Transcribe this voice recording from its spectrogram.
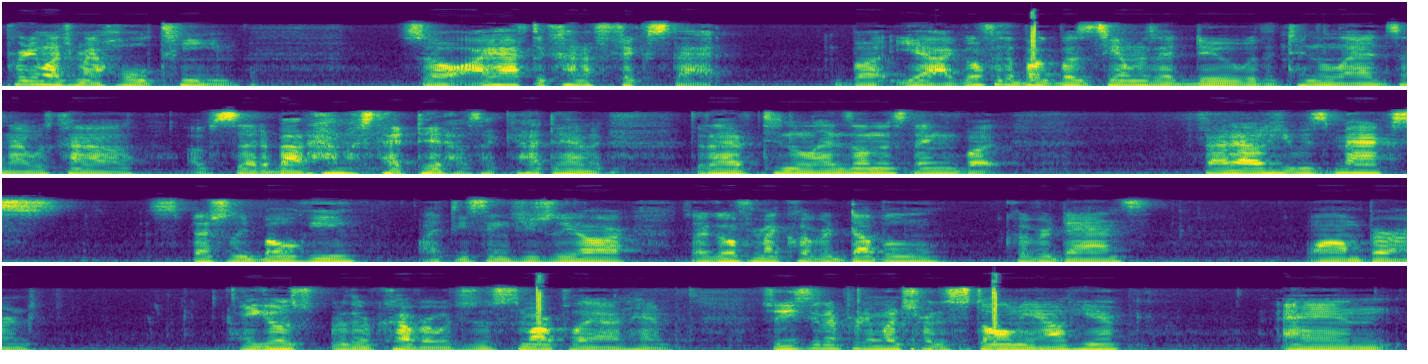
pretty much my whole team. So I have to kind of fix that. But yeah, I go for the bug buzz to see how much I do with the Tinted Lens, and I was kind of upset about how much that did. I was like, God damn it, did I have Tinted Lens on this thing? But found out he was max, especially bulky, like these things usually are. So I go for my quiver double quiver dance while I'm burned. He goes for the recover, which is a smart play on him. So he's gonna pretty much try to stall me out here, and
